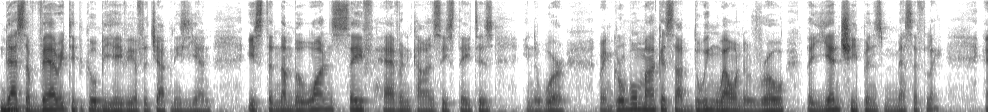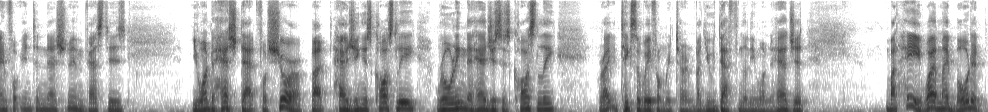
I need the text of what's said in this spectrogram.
That's a very typical behavior of the Japanese yen. It's the number one safe haven currency status in the world. When global markets are doing well on the road, the yen cheapens massively. And for international investors, you want to hedge that for sure, but hedging is costly. Rolling the hedges is costly, right? It takes away from return, but you definitely want to hedge it. But hey, why am I bothered?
